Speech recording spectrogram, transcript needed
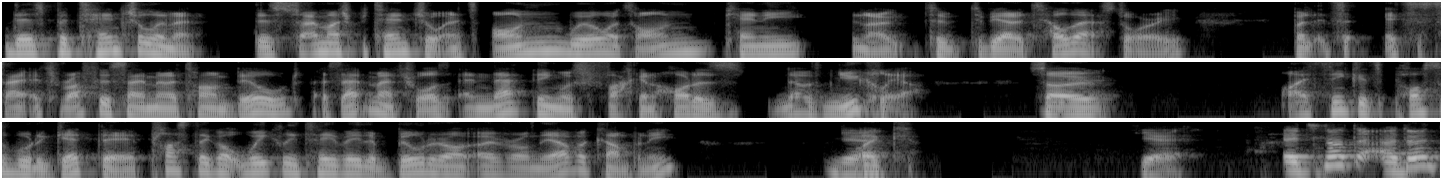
There's potential in it. There's so much potential. And it's on Will, it's on Kenny, you know, to, to be able to tell that story. But it's it's the same, it's roughly the same amount of time build as that match was. And that thing was fucking hot as that was nuclear. So Yeah. I think it's possible to get there. Plus, they got weekly TV to build it on, over on the other company. Yeah. Like, yeah. It's not that I don't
